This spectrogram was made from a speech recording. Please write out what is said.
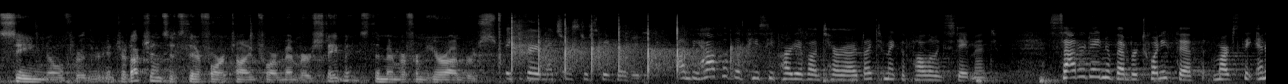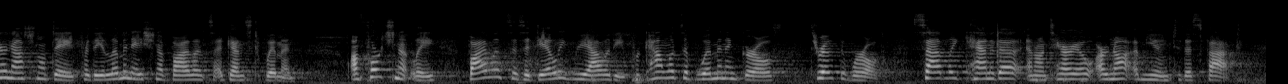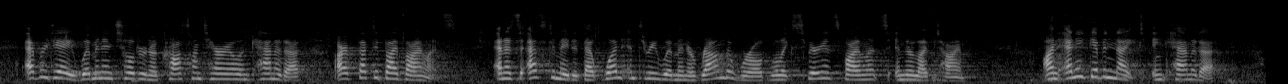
Seeing no further introductions, it's therefore time for member statements. The member from Huron-Bruce. Thank you very much, Mr. Speaker. On behalf of the PC Party of Ontario, I'd like to make the following statement. Saturday, November 25th marks the International Day for the Elimination of Violence Against Women. Unfortunately, violence is a daily reality for countless of women and girls throughout the world. Sadly, Canada and Ontario are not immune to this fact. Every day, women and children across Ontario and Canada are affected by violence, and it's estimated that one in three women around the world will experience violence in their lifetime. On any given night in Canada,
